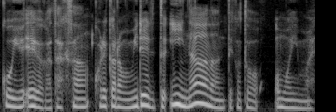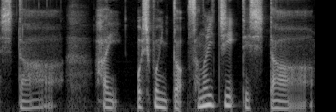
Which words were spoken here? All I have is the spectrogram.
こういう映画がたくさんこれからも見れるといいなぁなんてことを思いました。はい推しポイントその1でした。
